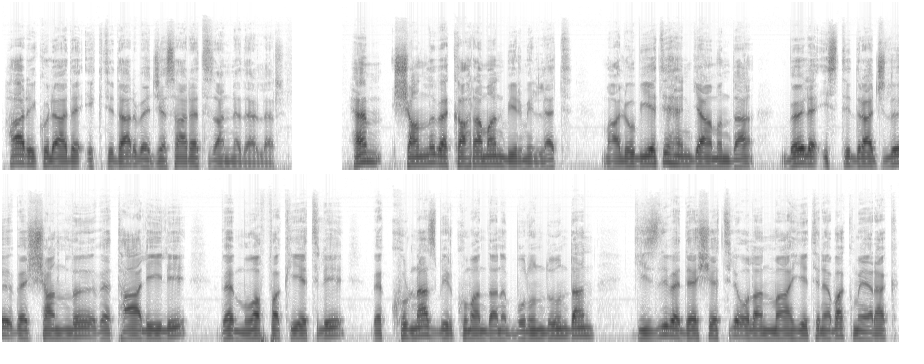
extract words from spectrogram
harikulade iktidar ve cesaret zannederler. Hem şanlı ve kahraman bir millet, mağlubiyeti hengamında böyle istidraclı ve şanlı ve talili ve muvaffakiyetli ve kurnaz bir kumandanı bulunduğundan gizli ve dehşetli olan mahiyetine bakmayarak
